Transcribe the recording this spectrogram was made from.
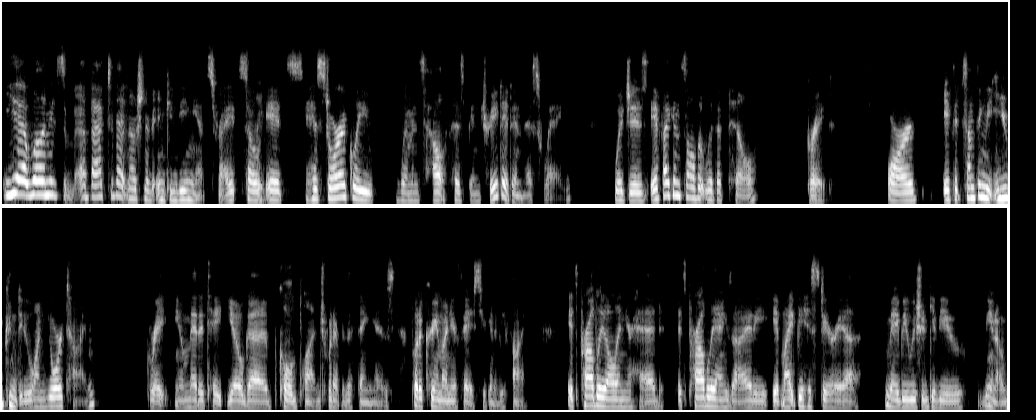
Yeah well and it's uh, back to that notion of inconvenience right? So Right. it's historically women's health has been treated in this way which is if i can solve it with a pill great. Or if it's something that you can do on your time great. You know meditate yoga cold plunge whatever the thing is put a cream on your face you're going to be fine it's probably all in your head. It's probably anxiety. It might be hysteria. Maybe we should give you you know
